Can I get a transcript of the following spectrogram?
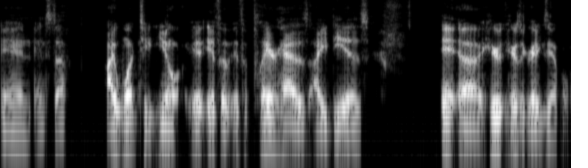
and and stuff. I want to you know if a if a player has ideas, eh, uh here here's a great example.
